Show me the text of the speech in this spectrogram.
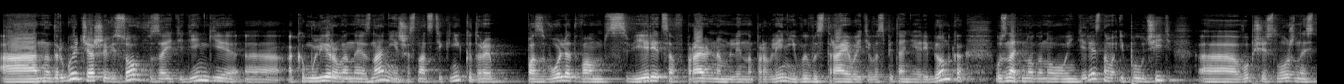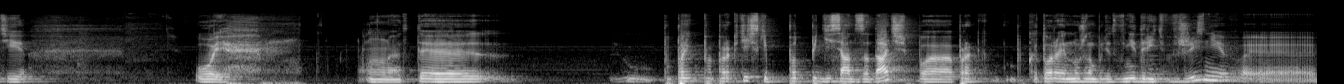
А на другой чаше весов за эти деньги э, аккумулированные знания из 16 книг, которые позволят вам свериться в правильном ли направлении вы выстраиваете воспитание ребенка, узнать много нового интересного и получить э, в общей сложности... Ой, это практически под 50 задач, которые нужно будет внедрить в жизни, э,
